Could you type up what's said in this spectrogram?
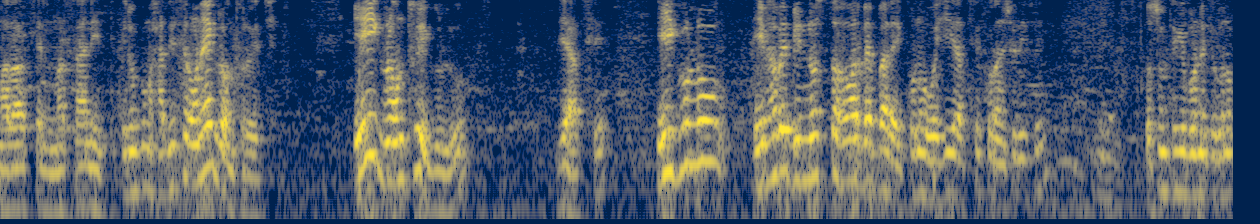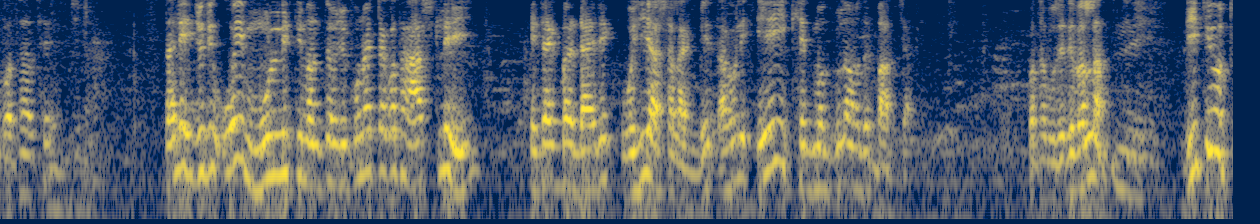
মারাসেল মাসানিদ এরকম হাদিসের অনেক গ্রন্থ রয়েছে। এই গ্রন্থ এগুলো যে আছে এইগুলো এইভাবে বিন্যস্ত হওয়ার ব্যাপারে কোনো ওহি আছে কোরআন শরীফে? রসুল থেকে বর্ণিত কোনো কথা আছে? তাহলে যদি ওই মূলনীতি মানতে হবে যে কোনো একটা কথা আসলেই এটা একবার ডাইরেক্ট ওহি আসা লাগবে তাহলে এই খেদমতগুলো আমাদের বাদ যাবে। কথা বুঝাতে পারলাম? দ্বিতীয়ত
